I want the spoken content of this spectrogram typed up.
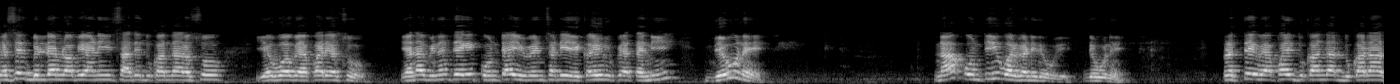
तसेच बिल्डर लॉबी आणि साधे दुकानदार असो य- व व्यापारी असो यांना विनंती आहे की कोणत्याही इव्हेंटसाठी एकही रुपया त्यांनी देऊ नये. ना कोणतीही वर्गणी देऊ देऊ नये. प्रत्येक व्यापारी दुकानदार दुकानात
